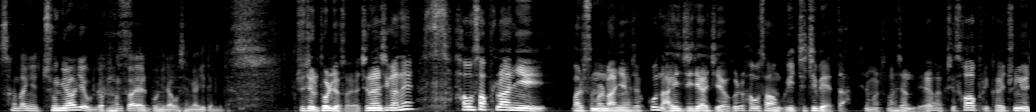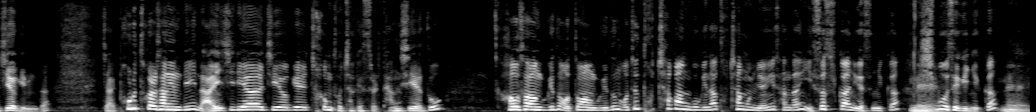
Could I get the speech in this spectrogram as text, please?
상당히 중요하게 우리가 평가해야 할 분이라고 생각이 됩니다. 주제를 돌려서요. 지난 시간에 하우사 플란이 말씀을 많이 하셨고 나이지리아 지역을 하우사 왕국이 지배했다 이런 말씀하셨는데요. 역시 서아프리카의 중요 지역입니다. 자, 포르투갈 상인들이 나이지리아 지역에 처음 도착했을 당시에도 하우사 왕국이든 어떤 왕국이든 어쨌든 토착 왕국이나 토착 문명이 상당히 있었을 거 아니겠습니까? 네. 15세기니까. 네.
